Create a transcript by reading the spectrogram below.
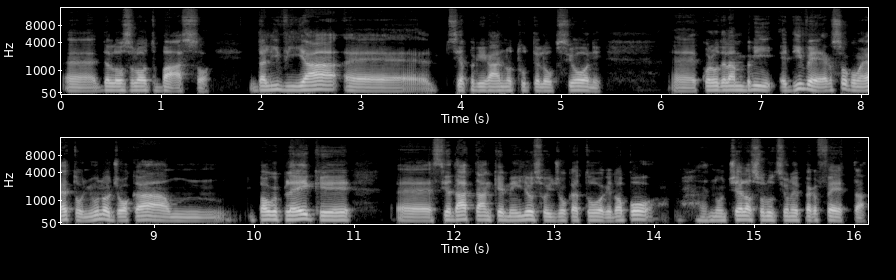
eh, dello slot basso. Da lì via eh, si apriranno tutte le opzioni eh, quello dell'Ambri è diverso, come detto, ognuno gioca un power play che eh, si adatta anche meglio ai suoi giocatori. Dopo eh, non c'è la soluzione perfetta.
